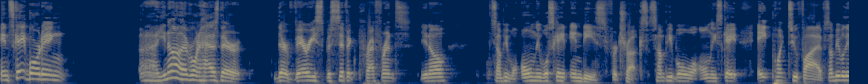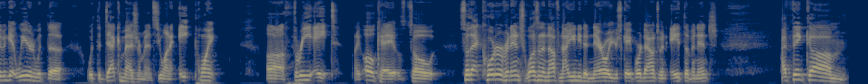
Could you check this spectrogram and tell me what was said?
in skateboarding, uh, you know how everyone has their their very specific preference, you know? Some people only will skate indies for trucks. Some people will only skate 8.25. Some people even get weird with the with the deck measurements. You want an 8.38. Uh, like, okay, so so that quarter of an inch wasn't enough. Now you need to narrow your skateboard down to an eighth of an inch. I think um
